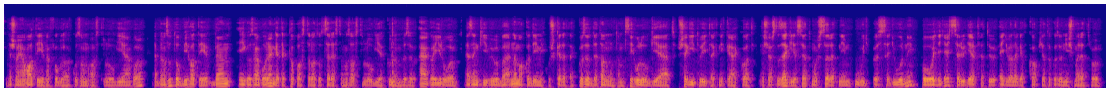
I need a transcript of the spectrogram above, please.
és olyan 6 éve foglalkozom asztrológiával. Ebben az utóbbi 6 évben igazából rengeteg tapasztalatot szereztem az asztrológia különböző ágairól, ezen kívül bár nem akadémikus keretek között, de tanultam pszichológiát, segítői technikákat, és ezt az egészet most szeretném úgy összegyúrni, hogy egy egyszerű, érthető egyveleget kapjatok az önismeretről.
